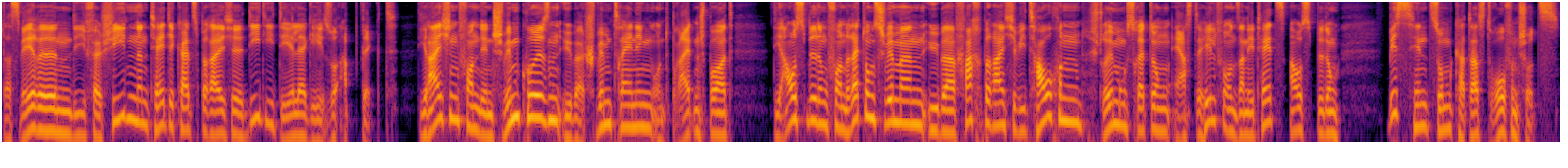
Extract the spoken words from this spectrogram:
Das wären die verschiedenen Tätigkeitsbereiche, die die DLRG so abdeckt. Die reichen von den Schwimmkursen über Schwimmtraining und Breitensport die Ausbildung von Rettungsschwimmern über Fachbereiche wie Tauchen, Strömungsrettung, Erste Hilfe und Sanitätsausbildung bis hin zum Katastrophenschutz.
